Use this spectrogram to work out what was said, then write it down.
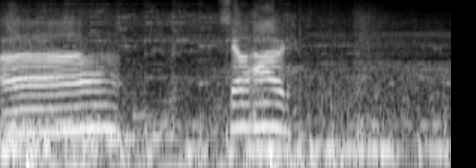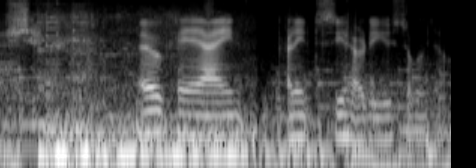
Uh, so hard. Shit. Okay, I I need to see how to use double jump.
